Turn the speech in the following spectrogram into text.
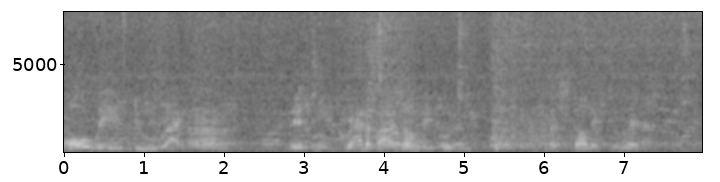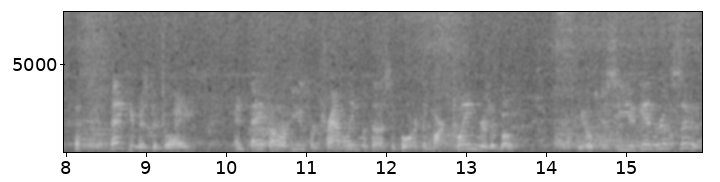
Always do right. This will gratify some people and astonish the rest. Thank you, Mr. Twain. And thank all of you for traveling with us aboard the Mark Twain Riverboat. We hope to see you again real soon.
